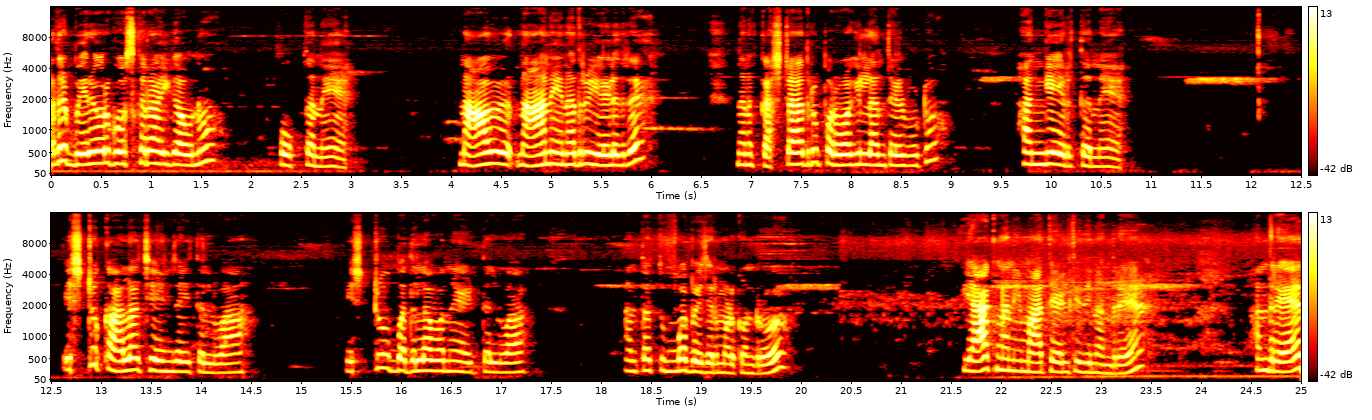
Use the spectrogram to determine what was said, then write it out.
ಆದರೆ ಬೇರೆಯವ್ರಿಗೋಸ್ಕರ ಈಗ ಅವನು ಹೋಗ್ತಾನೆ. ನಾವು ನಾನೇನಾದರೂ ಹೇಳಿದ್ರೆ ನನಗೆ ಕಷ್ಟ ಆದರೂ ಪರವಾಗಿಲ್ಲ ಅಂತ ಹೇಳ್ಬಿಟ್ಟು ಹಾಗೆ ಇರ್ತಾನೆ. ಎಷ್ಟು ಕಾಲ ಚೇಂಜ್ ಆಯ್ತಲ್ವಾ? ಎಷ್ಟು ಬದಲಾವಣೆ ಆಯ್ತಲ್ವಾ? ಅಂತ ತುಂಬ ಬೇಜಾರು ಮಾಡಿಕೊಂಡ್ರು. ಯಾಕೆ ನಾನು ಈ ಮಾತು ಹೇಳ್ತಿದ್ದೀನಂದರೆ ಅಂದರೆ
